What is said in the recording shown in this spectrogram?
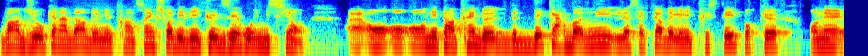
vendus au Canada en 2035 soient des véhicules zéro émission. Euh, on, est en train de, décarboner le secteur de l'électricité pour qu'on ait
